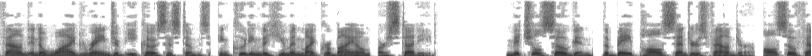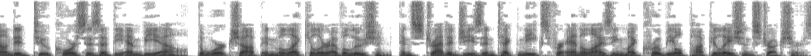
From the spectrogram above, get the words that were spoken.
found in a wide range of ecosystems, including the human microbiome, are studied. Mitchell Sogin, the Bay Paul Center's founder, also founded two courses at the MBL, the Workshop in Molecular Evolution, and Strategies and Techniques for Analyzing Microbial Population Structures.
